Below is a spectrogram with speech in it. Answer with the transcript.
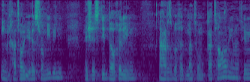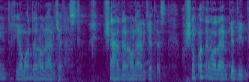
این خطای حس رو می‌بینید. نشستید داخل این عرض به خدمتون. قطار این خیابان در حال حرکت هست شهر در حال حرکت است. شما در حال حرکتید.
